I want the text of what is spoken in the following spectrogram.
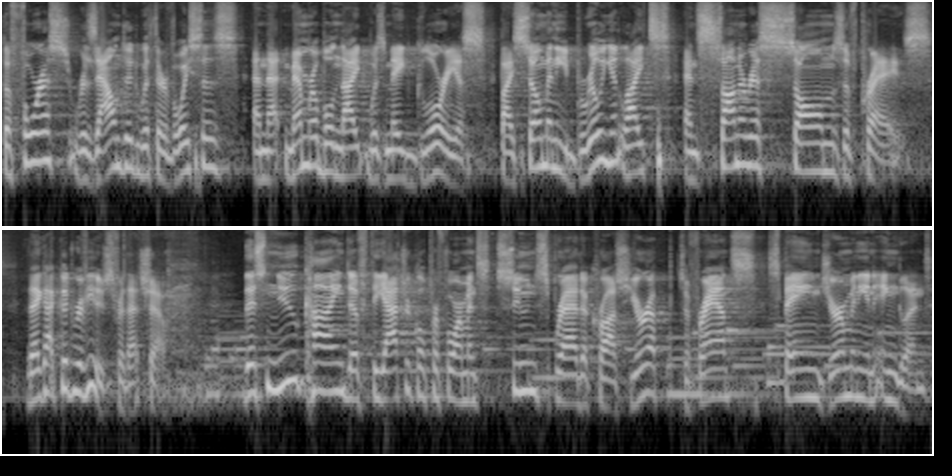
The forests resounded with their voices, and that memorable night was made glorious by so many brilliant lights and sonorous psalms of praise. They got good reviews for that show. This new kind of theatrical performance soon spread across Europe to France, Spain, Germany, and England.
